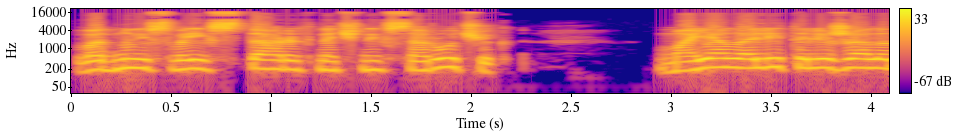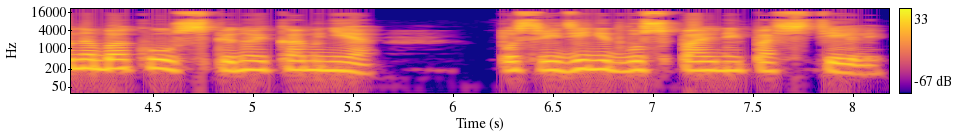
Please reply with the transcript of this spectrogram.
в одну из своих старых ночных сорочек, моя Лолита лежала на боку спиной ко мне посредине двуспальной постели.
